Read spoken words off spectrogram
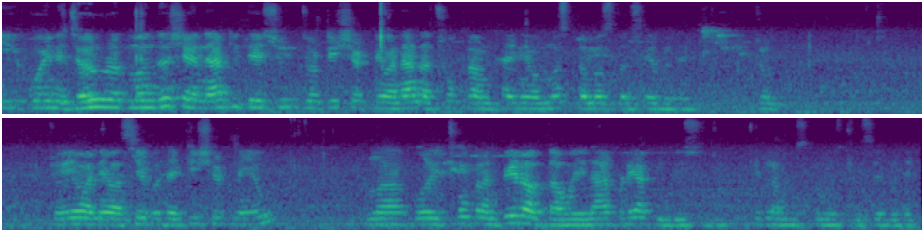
એ કોઈને જરૂરતમંદ હશે અને આપી દઈશું. જો ટી શર્ટ એવા નાના છોકરાઓને થાય ને એવા મસ્ત મસ્ત છે બધા જો જો એવા ને એવા છે બધા ટી શર્ટ ને એવું. કોઈ છોકરાને પહેરાવતા હોય એને આપણે આપી દઈશું. જો, કેટલા મસ્ત મસ્ત છે બધા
